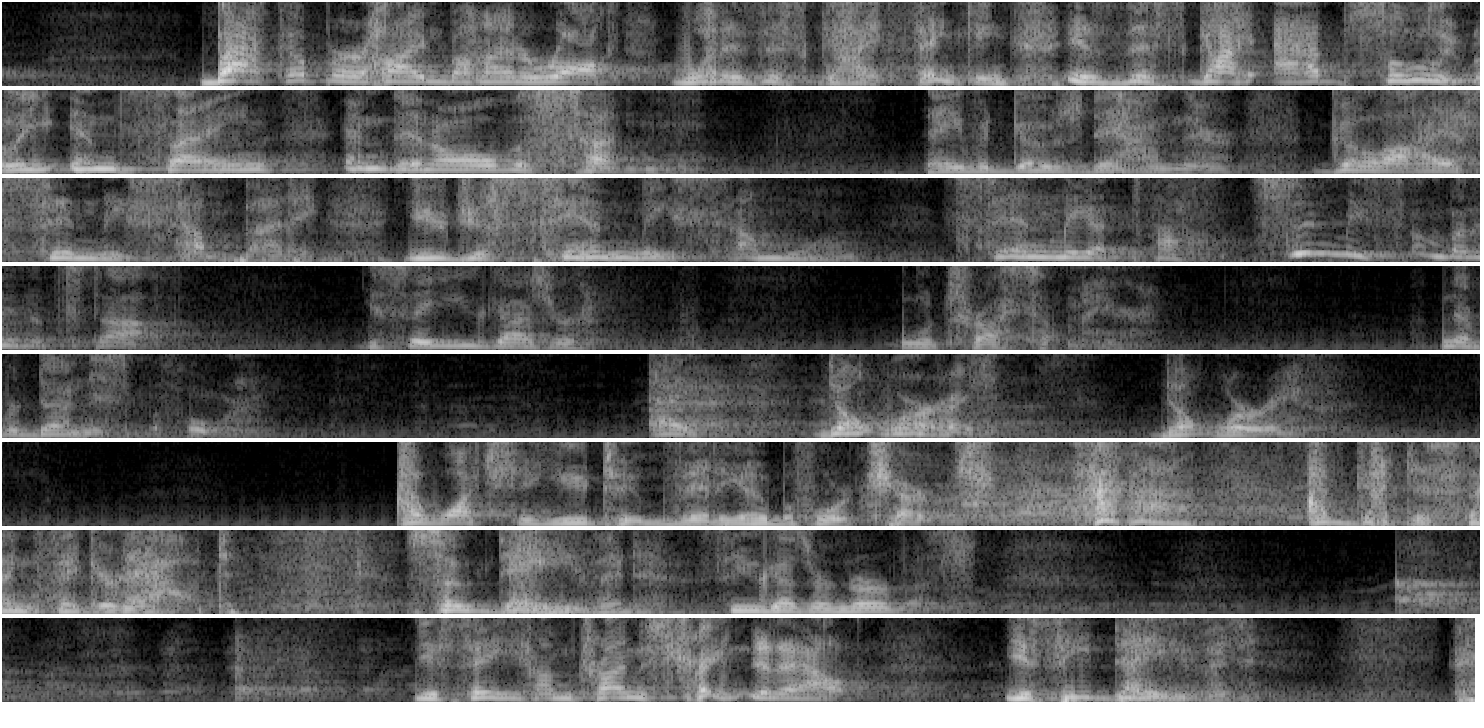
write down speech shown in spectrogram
back up or hiding behind a rock. What is this guy thinking? Is this guy absolutely insane? And then all of a sudden, David goes down there. Goliath, send me somebody. You just send me someone. Send me a tough, send me somebody that's tough. You see, you guys are, I'm going to try something here. I've never done this before. Hey, don't worry. Don't worry. I watched a YouTube video before church. I've got this thing figured out. So, David, see, you guys are nervous. You see, I'm trying to straighten it out. You see, David.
